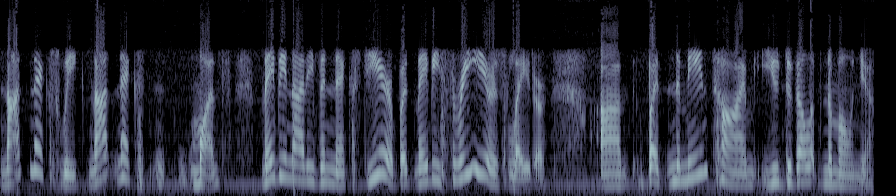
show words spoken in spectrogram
Not next week, not next month, maybe not even next year, but maybe three years later. Um, but in the meantime, you develop pneumonia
